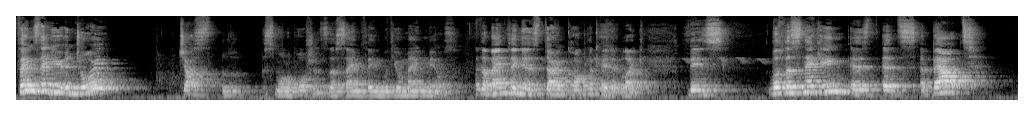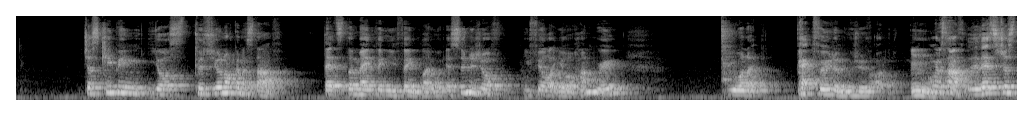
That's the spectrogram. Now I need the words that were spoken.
things that you enjoy, just l- smaller portions. The same thing with your main meals. The main thing is don't complicate it. Like there's with the snacking is it's about just keeping your because you're not going to starve. That's the main thing you think. Like as soon as you're you feel like you're hungry, you want to pack food in because you're like, I'm Mm. gonna starve. That's just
